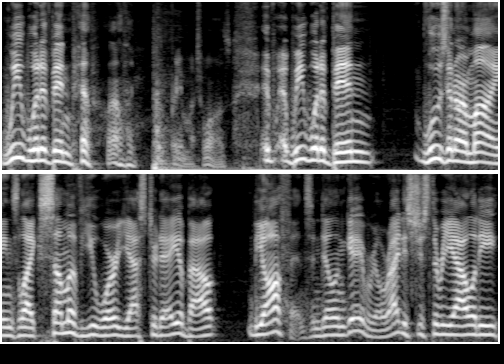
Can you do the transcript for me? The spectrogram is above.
we would have been well, it pretty much was. If- We would have been losing our minds like some of you were yesterday about the offense and Dillon Gabriel, right? It's just the reality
